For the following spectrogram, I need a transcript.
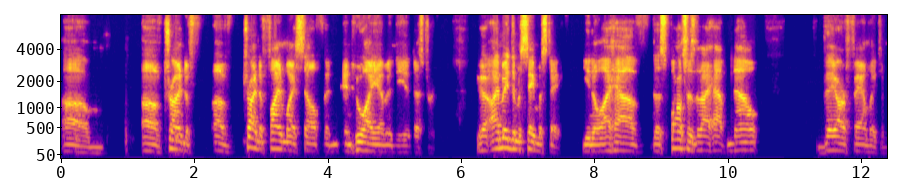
Um, of trying to of trying to find myself and, and who I am in the industry. You know, I made the same mistake. You know, I have the sponsors that I have now, they are family to me.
